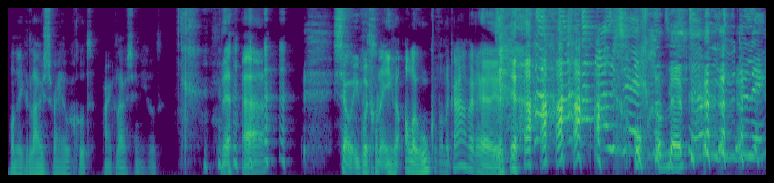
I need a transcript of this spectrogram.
Want ik luister heel goed, maar ik luister niet goed. Zo, ik word gewoon even alle hoeken van de kamer eh, Nou Opgemapt. dat is niet de bedoeling.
